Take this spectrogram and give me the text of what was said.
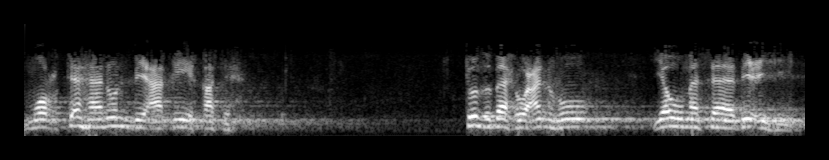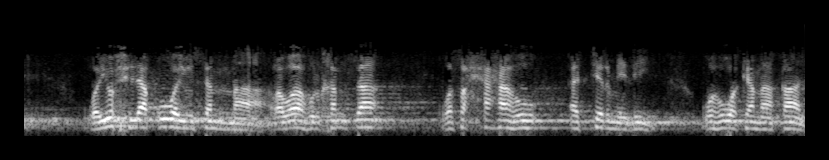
مرتهن بعقيقته. تذبح عنه يوم سابعه ويحلق ويسمى. رواه الخمسة وصححه الترمذي وهو كما قال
